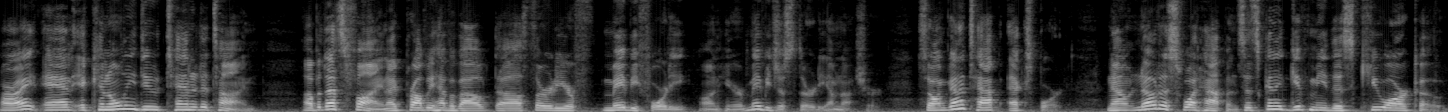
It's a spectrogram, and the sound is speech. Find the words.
all right, and it can only do 10 at a time. Uh, but that's fine. I probably have about uh, 30 or maybe 40 on here. Maybe just 30, I'm not sure. So I'm going to tap Export. Now notice what happens. It's going to give me this QR code,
